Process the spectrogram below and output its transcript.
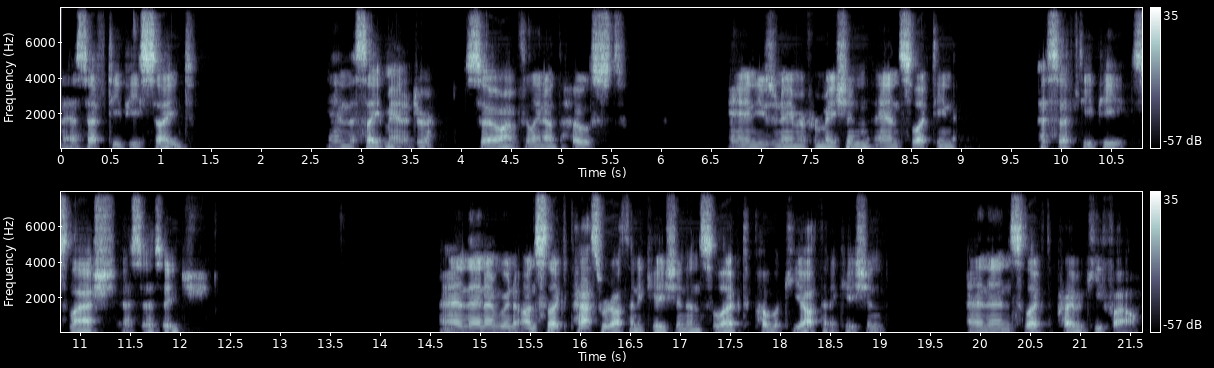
an SFTP site in the site manager. So I'm filling out the host and username information and selecting SFTP slash SSH. And then I'm going to unselect password authentication and select public key authentication and then select the private key file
